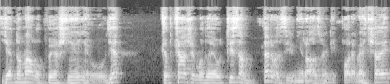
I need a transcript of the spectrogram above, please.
Jedno malo pojašnjenje ovdje. Kad kažemo da je autizam pervazivni razvojni poremećaj,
